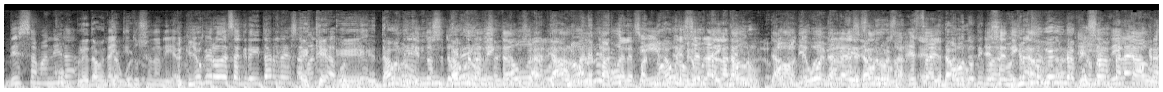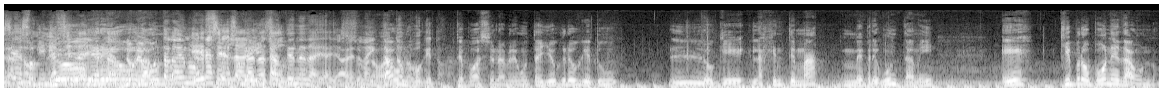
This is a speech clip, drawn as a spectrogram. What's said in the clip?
de esa manera la institucionalidad. Es que yo quiero desacreditarle de esa Es que, manera. porque eh, Dauno, entonces te gusta la dictadura. No, eso es la la dictadura. ¿te gusta la democracia. dictadura? Dauno, Esa es el la- otro tipo de esa es democracia. dictadura. Yo creo que una No cosa- me gusta la democracia de no. Me gusta la democracia de no se entienden allá, ya. A ver, un poquito. Te puedo hacer una pregunta. Yo creo que tú, lo que la gente más me pregunta a mí es ¿qué propone Dauno?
